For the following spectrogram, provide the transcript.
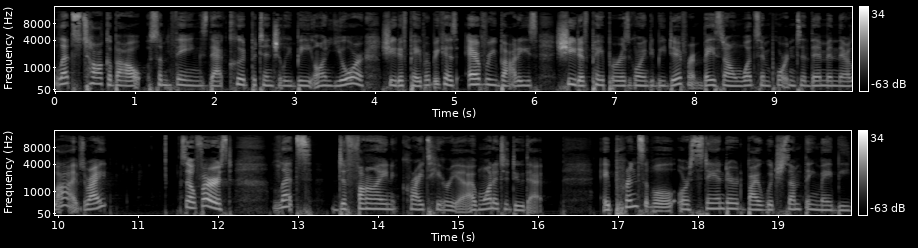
let's talk about some things that could potentially be on your sheet of paper because everybody's sheet of paper is going to be different based on what's important to them in their lives, right? So, first, let's define criteria. I wanted to do that. A principle or standard by which something may be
